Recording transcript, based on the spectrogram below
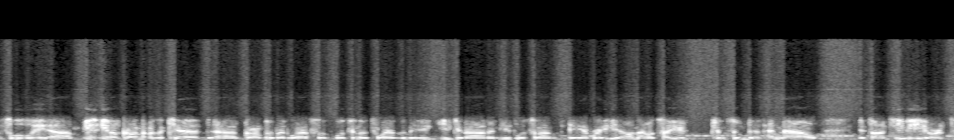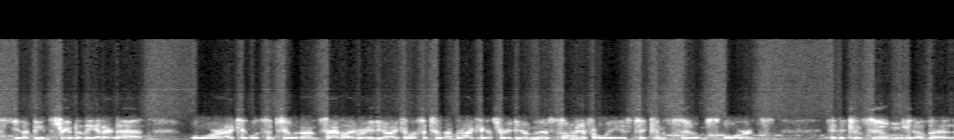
absolutely. Um, you, you, know, growing up as a kid, uh, growing up in the Midwest, listening to the Twins, I mean, you, you get on and you listen on AM radio, and that was how you consumed it. And now it's on TV or it's you know being streamed on the internet or I can listen to it on satellite radio, I can listen to it on broadcast radio, and there's so many different ways to consume sports and to consume, you know, the,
